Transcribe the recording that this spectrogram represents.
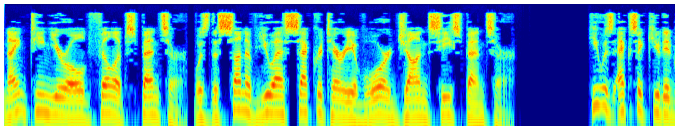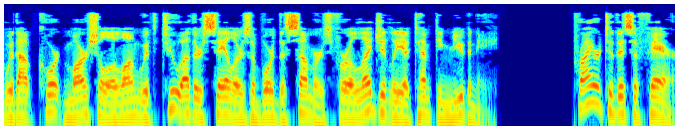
19-year-old Philip Spencer, was the son of U.S. Secretary of War John C. Spencer. He was executed without court-martial along with two other sailors aboard the Somers for allegedly attempting mutiny. Prior to this affair,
